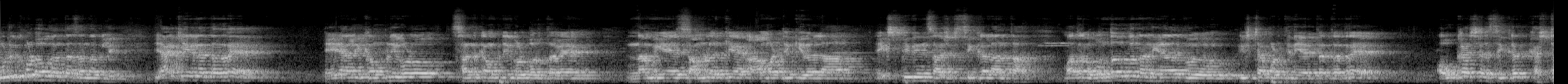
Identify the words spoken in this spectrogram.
ಹುಡುಕೊಂಡು ಹೋಗಂತ ಸಂದರ್ಭದಲ್ಲಿ ಯಾಕೆ ಏನಂತಂದ್ರೆ ಏ ಅಲ್ಲಿ ಕಂಪ್ನಿಗಳು ಸಣ್ಣ ಕಂಪ್ನಿಗಳು ಬರ್ತವೆ. ನಮಗೆ ಸಂಬಳಕ್ಕೆ ಆ ಮಟ್ಟಕ್ಕೆ ಇರಲ್ಲ. ಎಕ್ಸ್ಪೀರಿಯನ್ಸ್ ಅಷ್ಟು ಸಿಕ್ಕಲ್ಲ ಅಂತ. ಮಾತ್ರ ಒಂದೊಂದು ನಾನು ಹೇಳೋದು ಇಷ್ಟಪಡ್ತೀನಿ ಅಂತಂದ್ರೆ ಅವಕಾಶ ಸಿಕ್ಕದ್ ಕಷ್ಟ.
